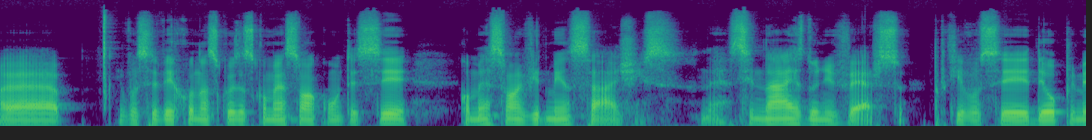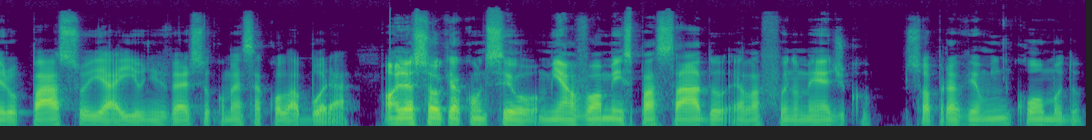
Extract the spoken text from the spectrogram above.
É, e você vê quando as coisas começam a acontecer, começam a vir mensagens, né? sinais do universo, porque você deu o primeiro passo e aí o universo começa a colaborar. Olha só o que aconteceu. Minha avó, mês passado, ela foi no médico só para ver um incômodo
